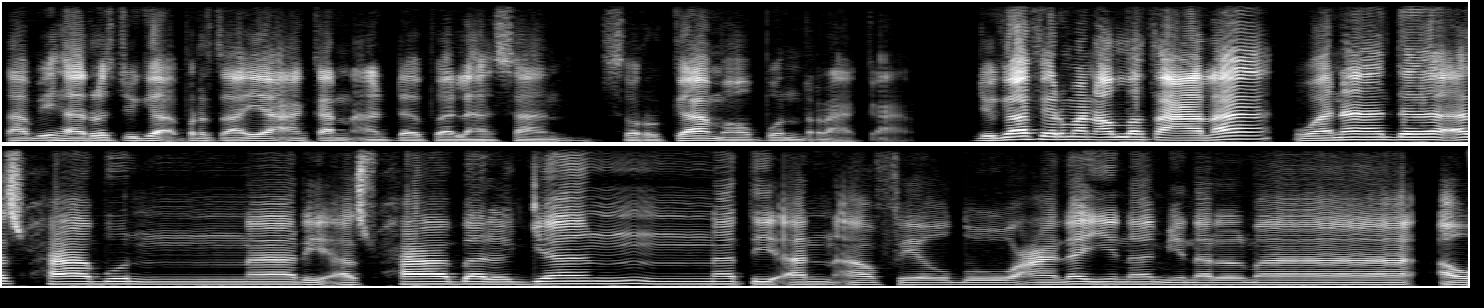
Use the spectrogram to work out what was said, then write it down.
tapi harus juga percaya akan ada balasan surga maupun neraka. Juga firman Allah Ta'ala Wanada ashabun nari ashabal jannati an afidhu alayna minal ma' Aw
